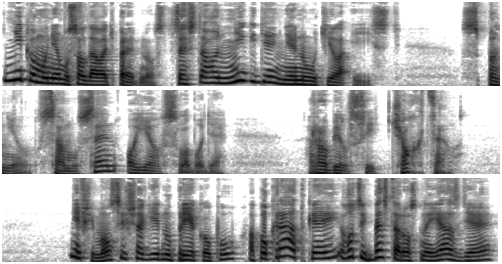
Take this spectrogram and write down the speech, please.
Nikomu nemusel dávať prednosť, cesta ho nikde nenútila ísť. Splnil sa mu sen o jeho slobode. Robil si, čo chcel. Nevšimol si však jednu priekopu a po krátkej, hoci bestarostnej jazde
